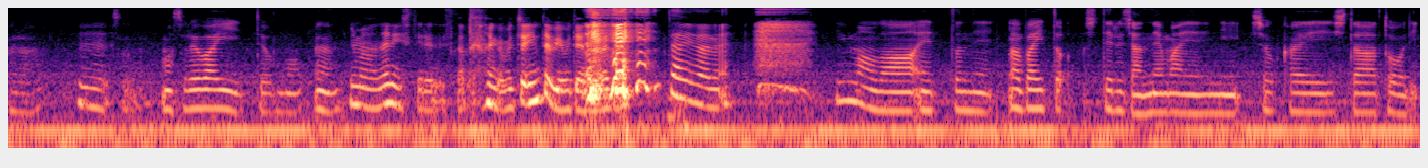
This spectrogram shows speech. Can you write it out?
からうん。そう。まあそれはいいって思う。うん。今は何してるんですかってなんかめっちゃインタビューみたいな感じ痛い だね今はえっとね、まあ、バイトしてるじゃんね前に紹介した通り。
